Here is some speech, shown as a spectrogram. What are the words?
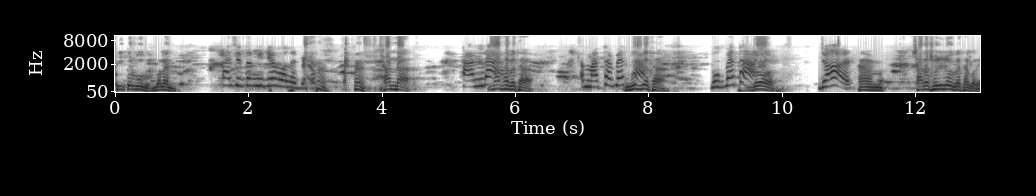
কি করব বলেন? কাশি তো নিজে বলে ঠান্ডা। ঠান্ডা? মাথা ব্যথা? মাথা বুক ব্যথা ব্যথা? বুক ব্যথা? জ্বর? জ্বর? হ্যাঁ সারা শরীরেও ব্যথা করে।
